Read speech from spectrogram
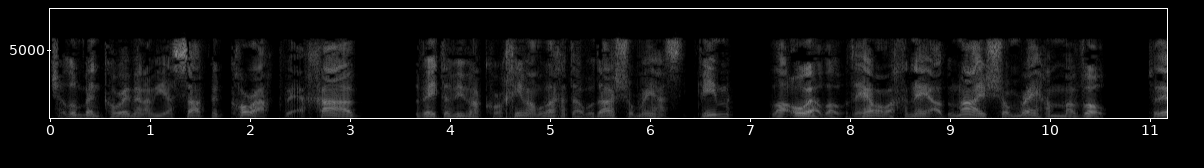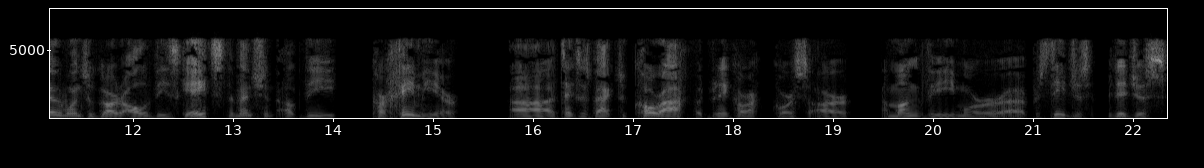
Shalom ben Koreh ben Aviyasaf ben Korach ve'achav Veit Aviv HaKorchim HaMelechet HaAvodah Shomrei HaSipim La'oel V'avotehem HaMachanei Adonai Shomrei HaMavo. So they're the ones who guard all of these gates. The mention of the Karchim here uh, takes us back to Korach, but Bnei Korach, of course, are among the more uh, prestigious and prodigious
